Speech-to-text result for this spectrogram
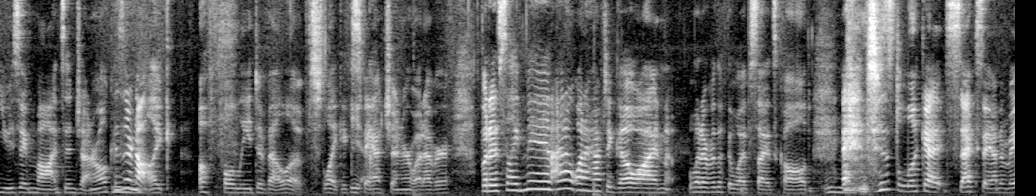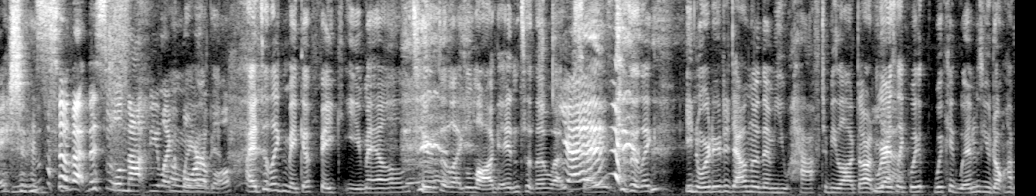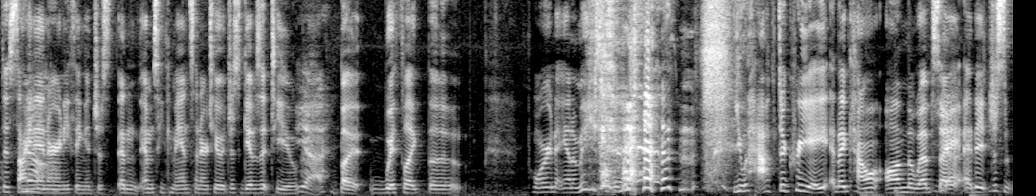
using mods in general because Mm-hmm. they're not like a fully developed like expansion or whatever. But it's like, man, I don't want to have to go on whatever the, the website's called Mm-hmm. and just look at sex animations so that this will not be like Oh my God, yeah. horrible. I had to like make a fake email to to like log into the website Yes. because it like in order to download them you have to be logged on. Whereas Yeah. like Wi- Wicked Whims you don't have to sign in or anything. It just and MC Command Center too. It just gives it to you. Yeah. But with like the porn animation, you have to create an account on the website, Yeah. and it just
